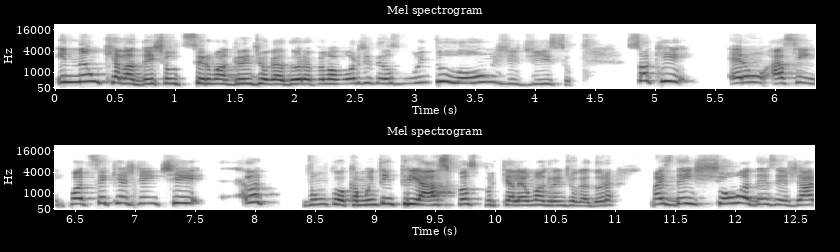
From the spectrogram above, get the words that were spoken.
E não que ela deixou de ser uma grande jogadora, pelo amor de Deus, muito longe disso. Só que eram, assim, pode ser que a gente ela vamos colocar muito entre aspas, porque ela é uma grande jogadora, mas deixou a desejar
